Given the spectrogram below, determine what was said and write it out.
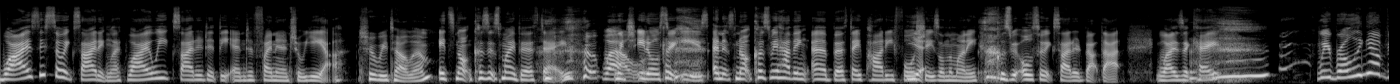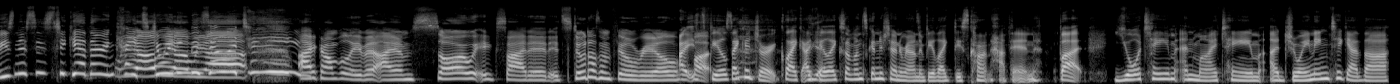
why is this so exciting? Like, why are we excited at the end of financial year? Should we tell them? It's not because it's my birthday, Wow. which it also is. And it's not because we're having a birthday party for Yeah. She's on the Money, because we're also excited about that. Why is it, Kate? we're rolling our businesses together and Kate's are, joining are, the we Zella team. I can't believe it. I am so excited. It still doesn't feel real. Oh, It feels like a joke. Like, I feel like someone's going to turn around and be like, this can't happen. But your team and my team are joining together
